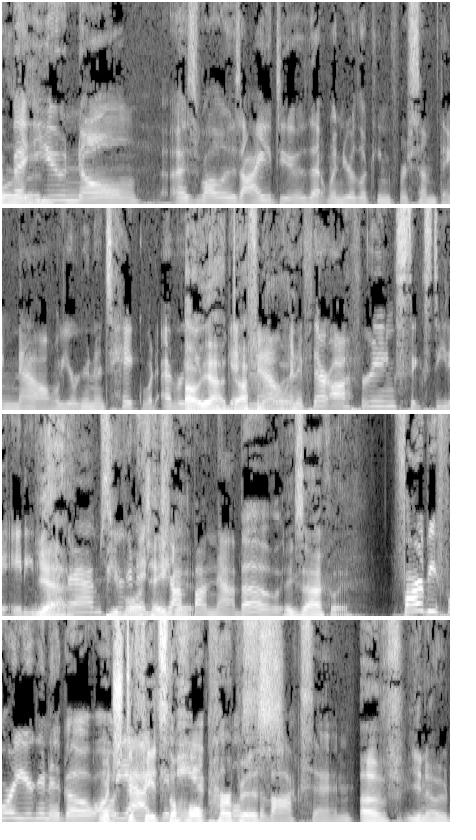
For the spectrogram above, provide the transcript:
more but than you know as well as I do that when you're looking for something now, you're gonna take whatever Oh, you yeah, can get now. definitely. And if they're offering sixty to eighty Yeah, milligrams, you're gonna jump it. on that boat exactly far before you're gonna go. Oh Which yeah, defeats the whole purpose Suboxone. of you know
